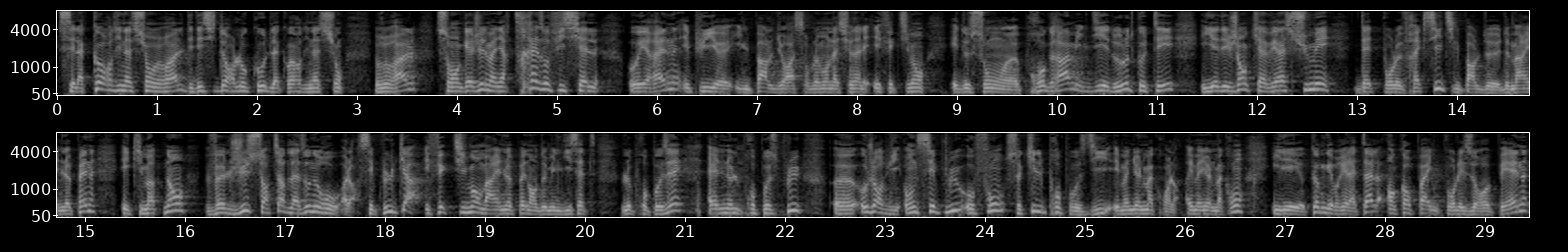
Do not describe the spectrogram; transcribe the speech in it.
C'est la coordination rurale. Des décideurs locaux de la coordination rurale sont engagés de manière très officielle au RN. Et puis, euh, il parle du Rassemblement national, effectivement, et de son euh, programme. Il dit, et de l'autre côté, il y a des gens qui avaient assumé d'être pour le Frexit. Il parle de, Marine Le Pen et qui maintenant veulent juste sortir de la zone euro. Alors, c'est plus le cas. Effectivement, Marine Le Pen en 2017 le proposait. Elle ne le propose plus euh, aujourd'hui. On ne sait plus, au fond, ce qu'il propose, dit Emmanuel Macron. Alors, Emmanuel Macron, il est comme Gabriel Attal en campagne pour les européennes.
